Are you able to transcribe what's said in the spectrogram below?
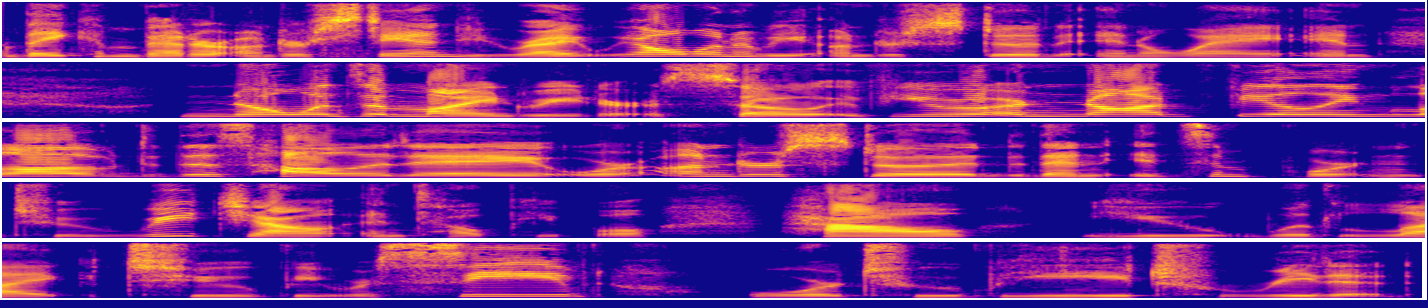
they can better understand you, right? We all want to be understood in a way. And no one's a mind reader. So if you are not feeling loved this holiday or understood, then it's important to reach out and tell people how you would like to be received or to be treated.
